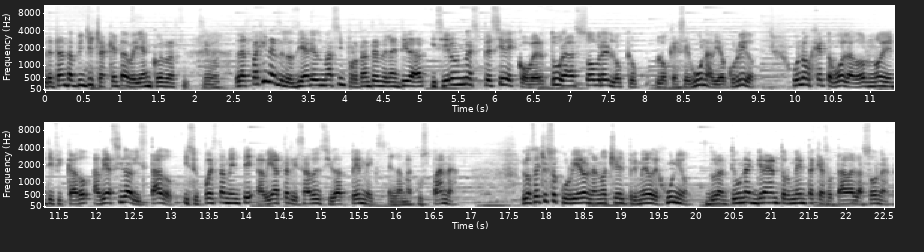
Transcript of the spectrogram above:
De tanta pinche chaqueta veían cosas. Sí. Las páginas de los diarios más importantes de la entidad hicieron una especie de cobertura sobre lo que, lo que según había ocurrido. Un objeto volador no identificado había sido avistado y supuestamente había aterrizado en Ciudad Pemex, en la Macuspana. Los hechos ocurrieron la noche del primero de junio, durante una gran tormenta que azotaba la zona.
